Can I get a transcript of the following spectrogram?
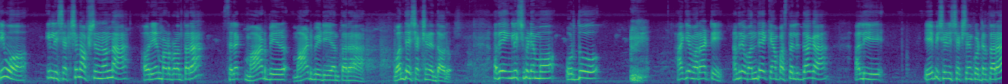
ನೀವು ಇಲ್ಲಿ ಸೆಕ್ಷನ್ ಆಪ್ಷನನ್ನು ಅವ್ರು ಏನು ಮಾಡ್ಬೇಡ ಸೆಲೆಕ್ಟ್ ಮಾಡಬೇ, ಮಾಡಬೇಡಿ ಅಂತಾರ. ಒಂದೇ ಸೆಕ್ಷನ್ ಇದ್ದವರು. ಅದೇ ಇಂಗ್ಲೀಷ್ ಮೀಡಿಯಮ್ಮು ಉರ್ದು ಹಾಗೆ ಮರಾಠಿ ಅಂದರೆ ಒಂದೇ ಕ್ಯಾಂಪಸ್ದಲ್ಲಿದ್ದಾಗ ಅಲ್ಲಿ A B C D section ಕೊಟ್ಟಿರ್ತಾರೆ.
